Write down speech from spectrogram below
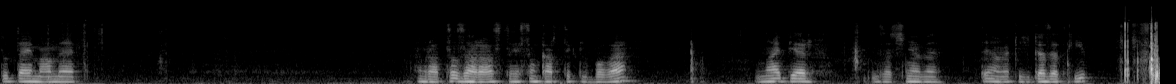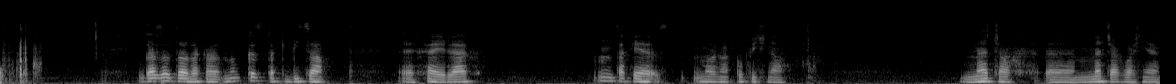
Tutaj mamy Dobra, to zaraz, to są karty klubowe. Najpierw zaczniemy. Tutaj mam jakieś gazetki. Gazeta taka, no gazeta kibica e, Hej Lech. No, takie można kupić na meczach, e, meczach właśnie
